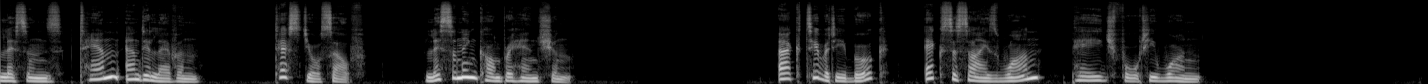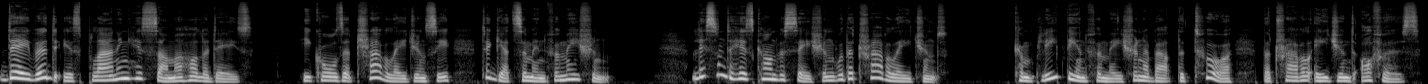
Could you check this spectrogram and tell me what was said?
Lessons 10 and 11. Test yourself. Listening comprehension. Activity book, exercise 1, page 41. David is planning his summer holidays. He calls a travel agency to get some information. Listen to his conversation with a travel agent. Complete the information about the tour the travel agent offers.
